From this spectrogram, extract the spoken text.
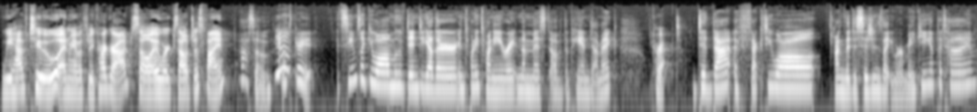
we have two and we have a three car garage. So it works out just fine. Awesome. Yeah. That's great. It seems like you all moved in together in 2020, right in the midst of the pandemic. Correct. Did that affect you all on the decisions that you were making at the time?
